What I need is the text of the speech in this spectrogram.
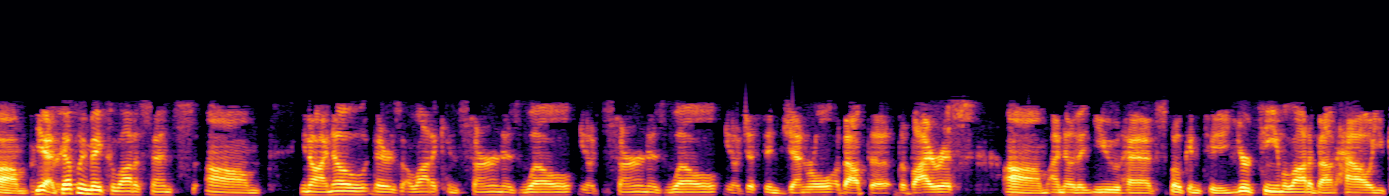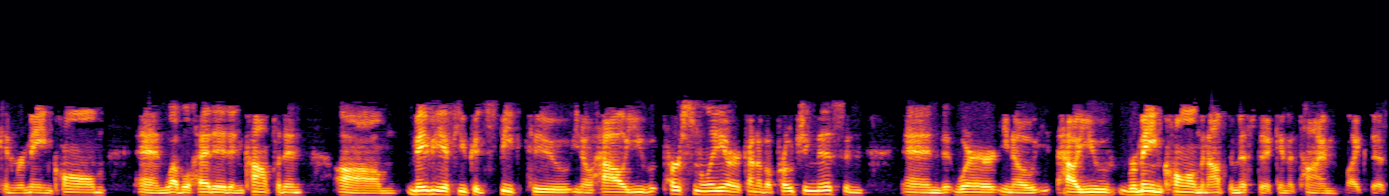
um, yeah, it definitely makes a lot of sense. Um, you know, I know there's a lot of concern as well, you know, concern as well, you know, just in general about the the virus. Um, I know that you have spoken to your team a lot about how you can remain calm and level-headed and confident. Um, maybe if you could speak to, you know, how you personally are kind of approaching this and and where you know how you remain calm and optimistic in a time like this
